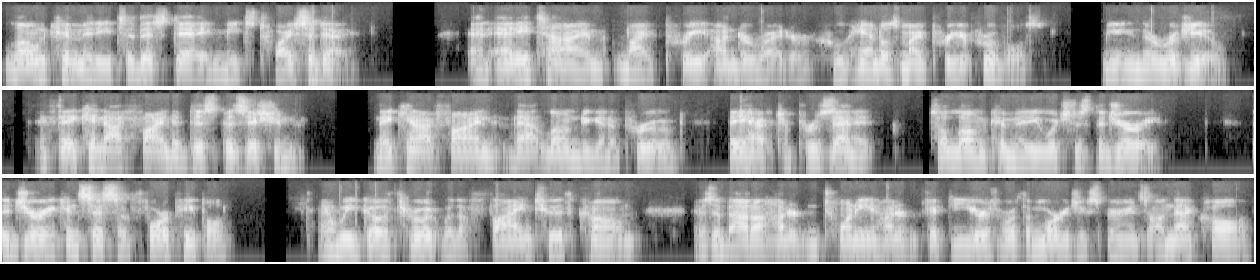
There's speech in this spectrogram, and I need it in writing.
Loan committee to this day meets twice a day. And anytime my pre underwriter who handles my pre approvals, meaning the review, if they cannot find a disposition, they cannot find that loan to get approved, they have to present it to loan committee, which is the jury. The jury consists of four people, and we go through it with a fine tooth comb. There's about 120, 150 years worth of mortgage experience on that call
